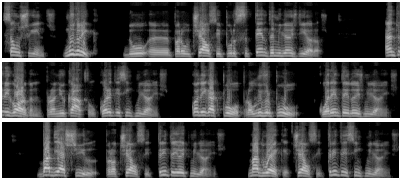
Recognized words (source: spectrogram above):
são os seguintes. Mudrik, do, uh, para o Chelsea, por 70 milhões de euros. Anthony Gordon, para o Newcastle, 45 milhões. Cody Gakpo, para o Liverpool, 42 milhões. Badiachil, para o Chelsea, 38 milhões. Madueke, Chelsea, 35 milhões.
